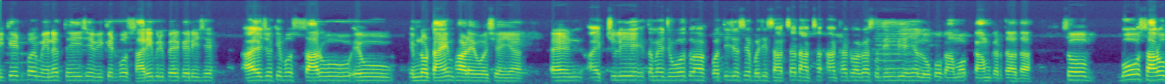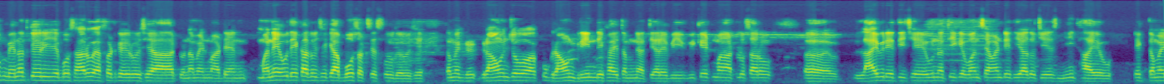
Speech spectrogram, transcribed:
વિકેટ પર મહેનત થઈ છે વિકેટ બહુ સારી પ્રિપેર કરી છે. આયોજકે બહુ સારું એવું એમનો ટાઈમ ફાળવ્યો છે અહીંયા. એન્ડ એકચ્યુઅલી તમે જુઓ તો આ પતી જશે, પછી સાત સાત, આઠ આઠ આઠ વાગ્યા સુધી બી અહીંયા લોકો કામો કામ કરતા હતા. સો બહુ સારો મહેનત કરી છે, બહુ સારું એફર્ટ કર્યો છે આ ટુર્નામેન્ટ માટે. મને એવું દેખાતું છે કે આ બહુ સક્સેસફુલ ગયું છે. તમે ગ્રાઉન્ડ જો આખું ગ્રાઉન્ડ ગ્રીન દેખાય તમને અત્યારે બી. વિકેટમાં આટલો સારો લાઈવ રહેતી છે. એવું નથી કે વન સેવન્ટી થયા તો ચેઝ નહીં થાય એવું. એક તમે,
